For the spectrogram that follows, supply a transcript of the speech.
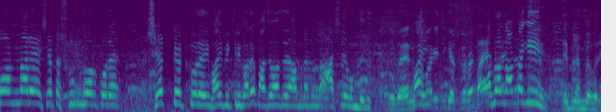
কর্নারে এসে একটা সুন্দর করে শেড টেট করে এই ভাই বিক্রি করে। মাঝে মাঝে আমরা কিন্তু আসি এবং দেখি। ভাই আপনার নামটা কি? ইব্রাহিম ব্যাপারী।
